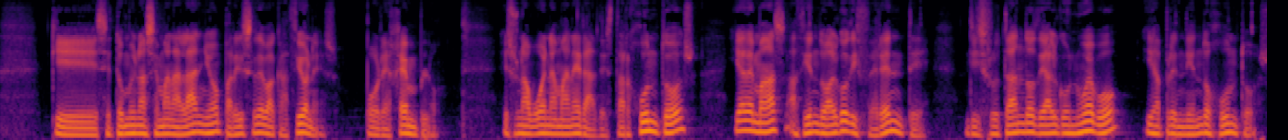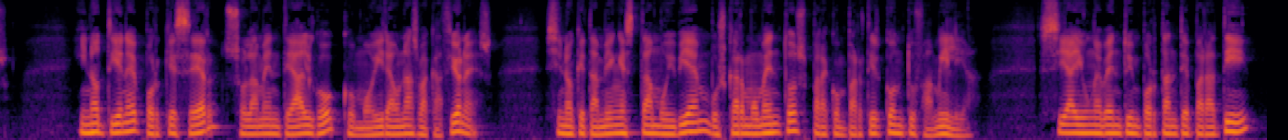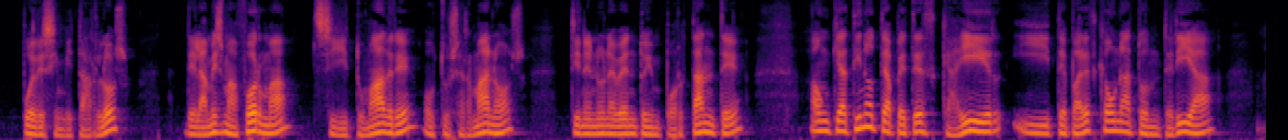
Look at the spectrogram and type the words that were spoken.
que se tome una semana al año para irse de vacaciones, por ejemplo. Es una buena manera de estar juntos y además haciendo algo diferente, disfrutando de algo nuevo y aprendiendo juntos. Y no tiene por qué ser solamente algo como ir a unas vacaciones, sino que también está muy bien buscar momentos para compartir con tu familia. Si hay un evento importante para ti, puedes invitarlos. De la misma forma, si tu madre o tus hermanos tienen un evento importante, aunque a ti no te apetezca ir y te parezca una tontería,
